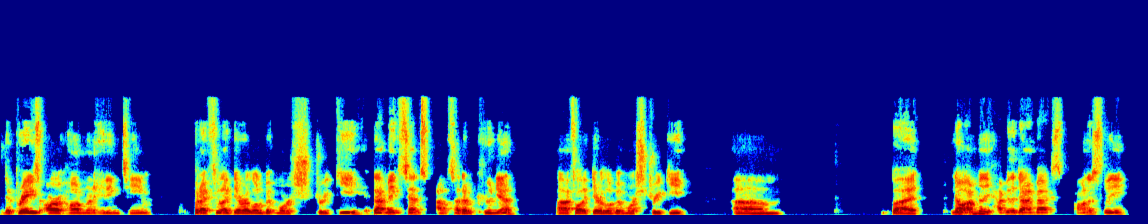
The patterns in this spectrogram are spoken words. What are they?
the Braves are a home run hitting team, but I feel like they were a little bit more streaky, if that makes sense. Outside of Acuna, uh, I felt like they were a little bit more streaky. Um, but no, I'm really happy the Diamondbacks. Honestly,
